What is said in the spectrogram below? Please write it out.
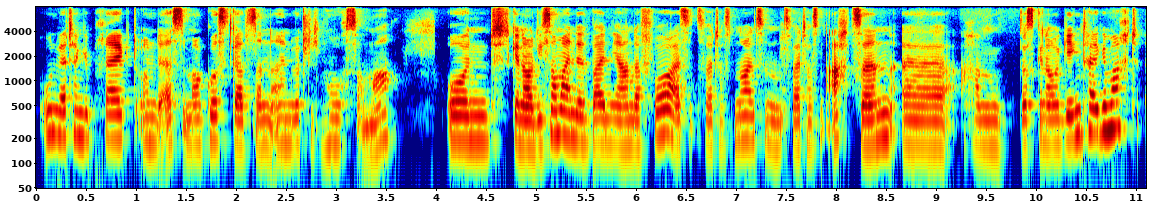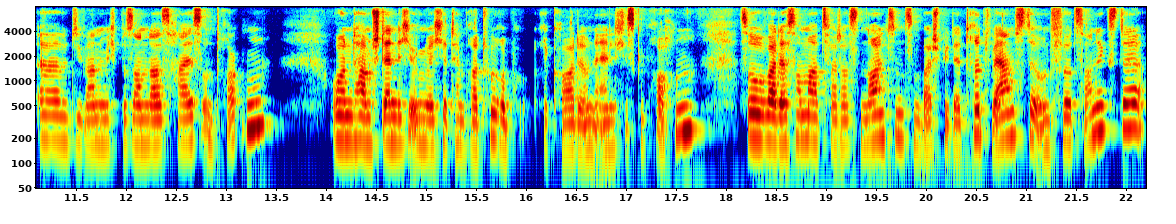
Unwettern geprägt und erst im August gab es dann einen wirklichen Hochsommer. Und genau, die Sommer in den beiden Jahren davor, also 2019 und 2018, äh, haben das genaue Gegenteil gemacht. Äh, die waren nämlich besonders heiß und trocken und haben ständig irgendwelche Temperaturrekorde und ähnliches gebrochen. So war der Sommer 2019 zum Beispiel der drittwärmste und viertsonnigste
